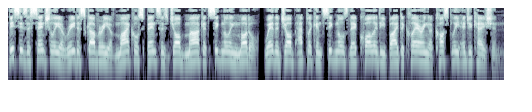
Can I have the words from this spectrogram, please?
This is essentially a rediscovery of Michael Spence's job market signaling model, where the job applicant signals their quality by declaring a costly education.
